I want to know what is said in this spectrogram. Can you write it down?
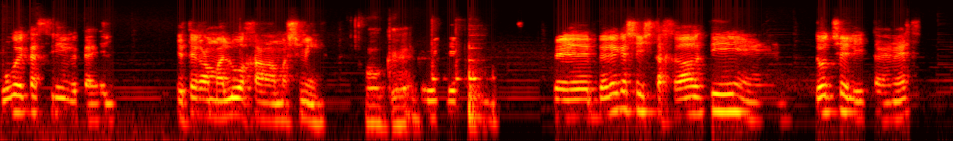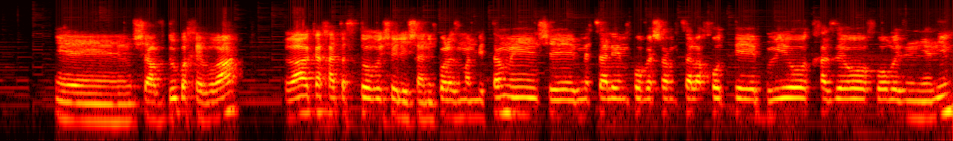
בורקסים וכאלה. יותר המלוח המשמין. אוקיי. וברגע שהשתחררתי, דוד שלי, את האמת, שעבדו בחברה, ראה ככה את הסטורי שלי, שאני כל הזמן מתאמן, שמצלם פה ושם צלחות בריאות, חזה עוף, אורז עניינים.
